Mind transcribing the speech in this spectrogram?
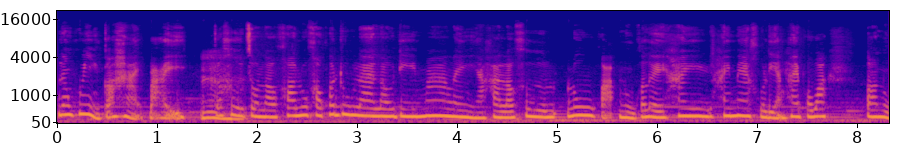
เรื่องผู้หญิงก็หายไปอืมก็คือจนเราคลอดลูกเขาก็ดูแลเราดีมากอะไรอย่างเงี้ยค่ะแล้วคือลูกอะหนูก็เลยให้ให้แม่เขาเลี้ยงให้เพราะว่าตอนหนู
